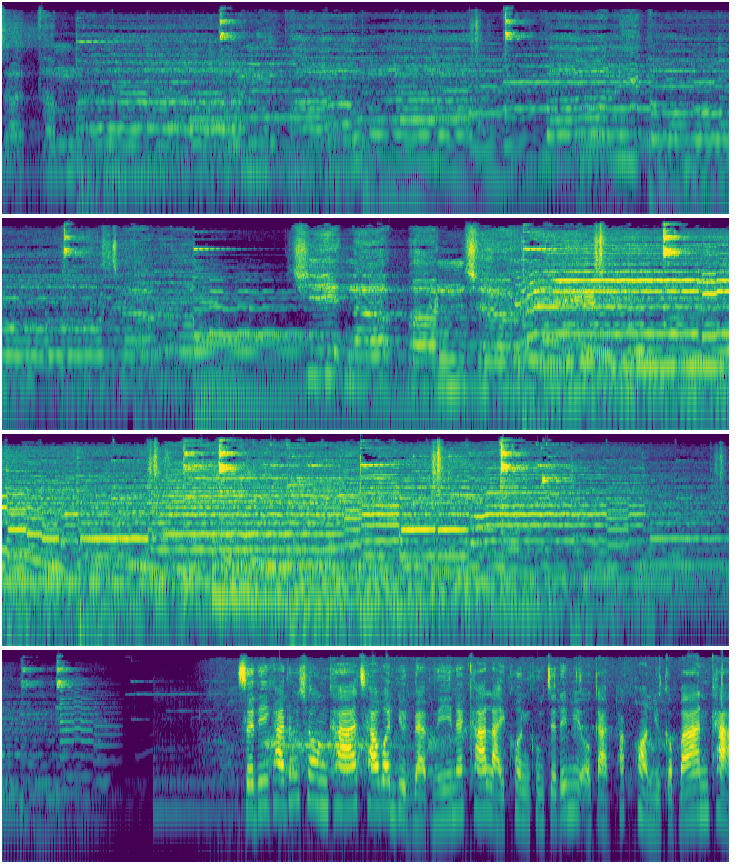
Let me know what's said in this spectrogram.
สัทธมานุภาวะปาลิโตจาระชินะปัญชเรติ สวัสดีค่ะท่านผู้ชมคะเช้าวันหยุดแบบนี้นะคะ หลายคนคงจะได้มีโอกาสพักผ่อนอยู่กับบ้านค่ะ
